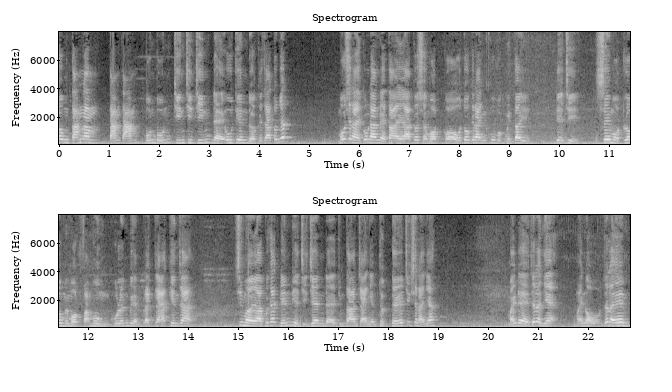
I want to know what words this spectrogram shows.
085 88 44 999 để ưu tiên được cái giá tốt nhất. Mẫu xe này cũng đang để tại cơ sở 1 của ô tô kinh anh khu vực miền Tây Địa chỉ C1 Lô 11 Phạm Hùng, khu lấn biển Rạch Giá, Kiên Giang. Xin mời à, quý khách đến địa chỉ trên để chúng ta trải nghiệm thực tế chiếc xe này nhé. Máy đề rất là nhẹ, máy nổ rất là êm.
